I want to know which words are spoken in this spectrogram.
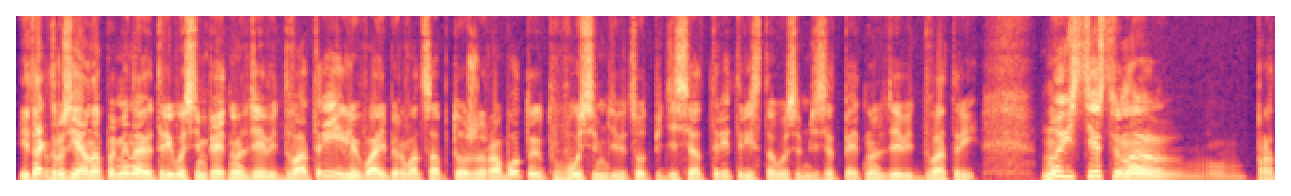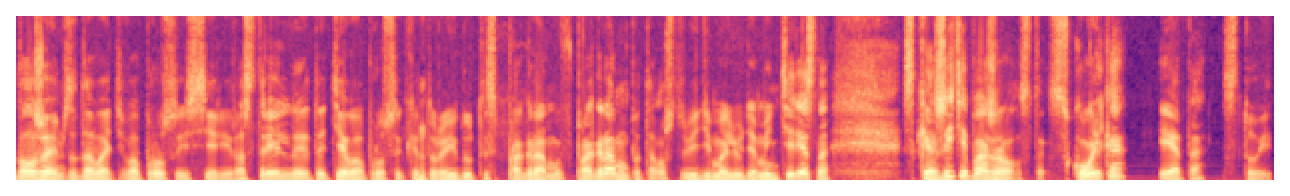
Итак, друзья, напоминаю, 3850923 или Viber, WhatsApp тоже работают. 8 953 385 0923. Ну, естественно, продолжаем задавать вопросы из серии «Расстрельные». Это те вопросы, которые идут из программы в программу, потому что, видимо, людям интересно. Скажите, пожалуйста, сколько это стоит?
